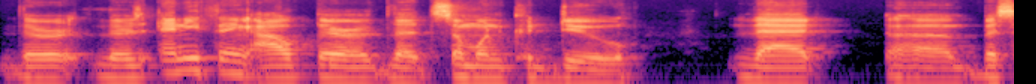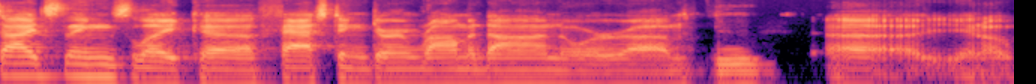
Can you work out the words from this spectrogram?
there there's anything out there that someone could do that uh, besides things like uh, fasting during Ramadan or um, mm. uh, you know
